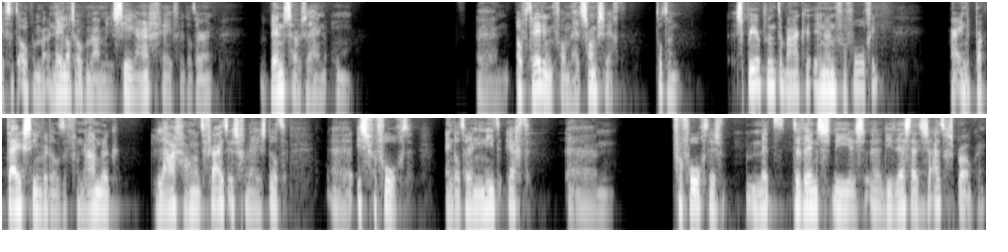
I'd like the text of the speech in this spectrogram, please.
heeft het, openbaar, Nederlands Openbaar Ministerie aangegeven dat er een wens zou zijn om overtreding van het sanctierecht tot een speerpunten maken in hun vervolging. Maar in de praktijk zien we dat het voornamelijk laaghangend fruit is geweest dat uh, is vervolgd. En dat er niet echt uh, vervolgd is met de wens die, is, uh, die destijds is uitgesproken.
